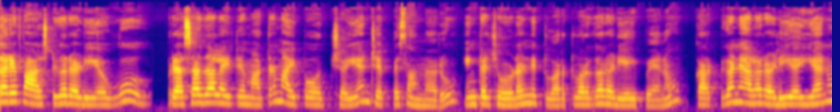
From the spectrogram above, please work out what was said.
సరే ఫాస్ట్గా రెడీ అవ్వు ప్రసాదాలు అయితే మాత్రం అయిపోవచ్చాయి అని చెప్పేసి అన్నారు. ఇంకా చూడండి త్వర త్వరగా రెడీ అయిపోయాను. కరెక్ట్గా నేను అలా రెడీ అయ్యాను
